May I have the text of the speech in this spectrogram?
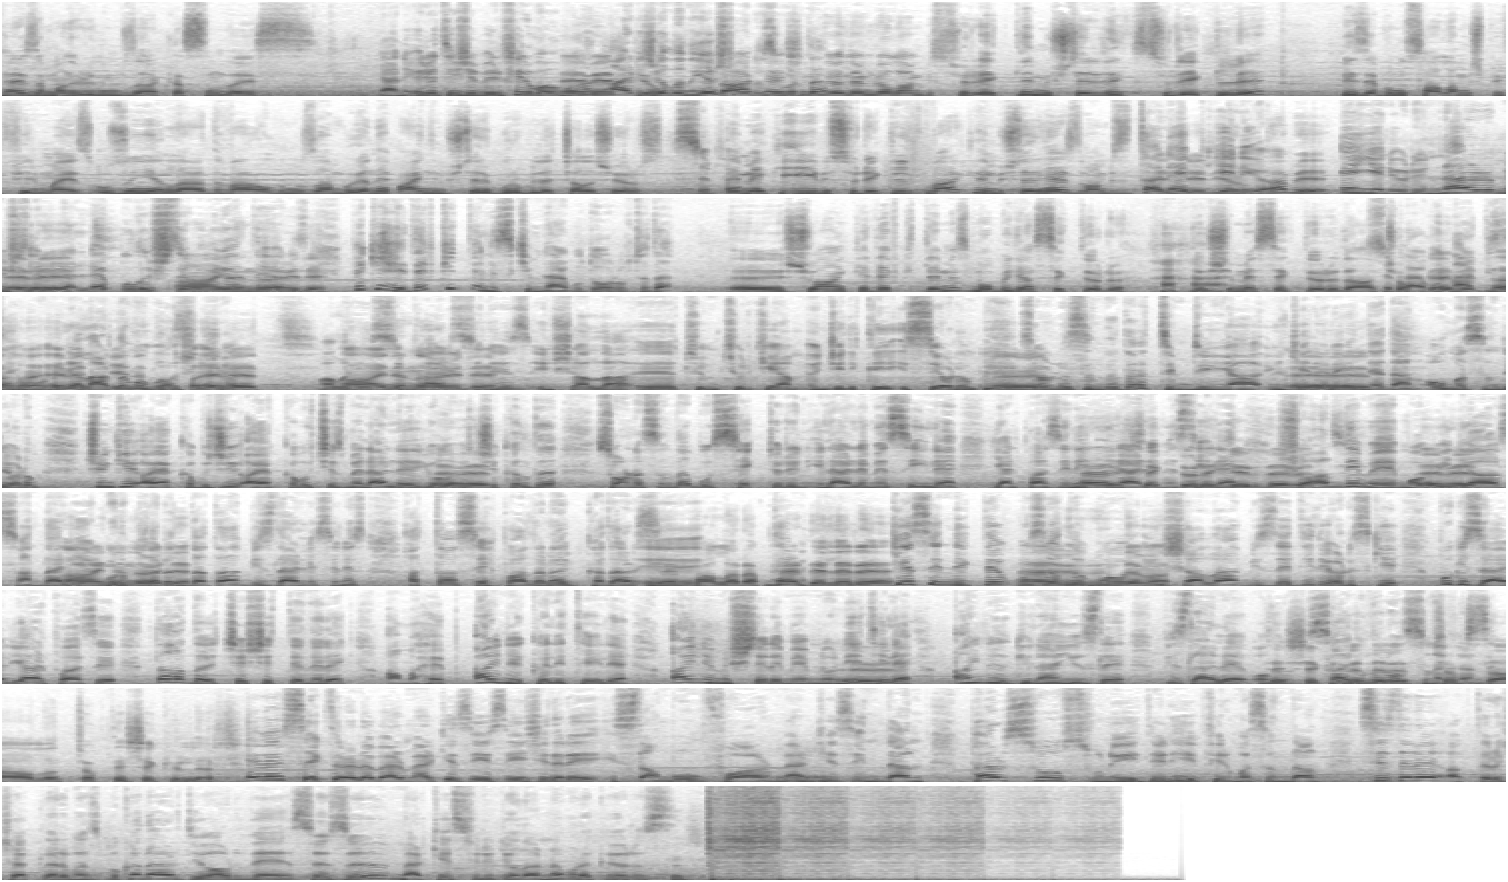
her zaman ürünümüzün arkasındayız. Yani üretici bir firma olmanın ayrıcalığını yok. yaşıyoruz Zaten burada. şimdi önemli olan bir sürekli müşterilik sürekli. Biz de bunu sağlamış bir firmayız. Uzun yıllardır var olduğumuzdan bu yana hep aynı müşteri grubuyla çalışıyoruz. Süper. Demek ki iyi bir süreklilik var ki müşteri her zaman bizi tercih Talep ediyor. geliyor. Tabii. En yeni ürünler müşterilerle Evet. buluşturuluyor Aynen diyoruz. öyle. Peki hedef kitleniz kimler bu doğrultuda? Ee, şu anki hedef kitlemiz mobilya sektörü. Döşeme sektörü daha Süper. çok. Bunlar bizim aha, mobilyalarda yeni mı buluşacak? Evet. Vallahi Aynen öyle. süpersiniz. İnşallah e, tüm Türkiye'm öncelikli istiyorum. Evet. Sonrasında da tüm dünya ülkeleri Evet. neden olmasın diyorum. Çünkü ayakkabıcı ayakkabı çizmelerle yola Evet. çıkıldı. Sonrasında bu sektörün ilerlemesiyle, yelpazenin Her ilerlemesiyle girdi, şu evet. an değil mi mobilya, Evet. sandalye Aynen gruplarında öyle. da bizlerlesiniz. Hatta sehpalara kadar e, Sehpalara, mi? perdelere. Kesinlikle uzadı bu. var. İnşallah biz de diliyoruz ki bu güzel yelpaze daha da çeşitlenerek ama hep aynı kaliteyle, aynı müşteri memnuniyetiyle, Evet. aynı gülen yüzle bizlerle olur. Teşekkür Saygılar ederiz. olsun çok efendim. sağ olun. Çok teşekkürler. Evet Sektörel Haber Merkezi izleyicileri İstanbul Fuar Merkezi'nden Persu Suni Deri firmasından sizlere aktaracaklarımız bu kadar diyor ve sözü merkez stüdyolarına bırakıyoruz. Teşekkür-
